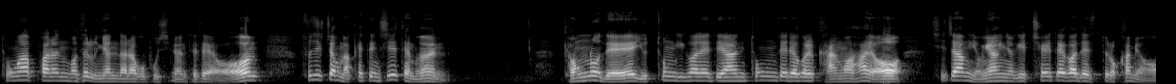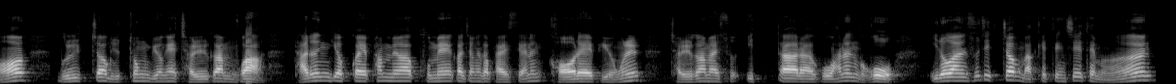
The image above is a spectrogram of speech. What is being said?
통합하는 것을 의미한다라고 보시면 되세요. 수직적 마케팅 시스템은 경로 내의 유통기관에 대한 통제력을 강화하여 시장 영향력이 최대가 되도록 하며 물적 유통 비용의 절감과 다른 기업과의 판매와 구매 과정에서 발생하는 거래 비용을 절감할 수 있다라고 하는 거고 이러한 수직적 마케팅 시스템은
